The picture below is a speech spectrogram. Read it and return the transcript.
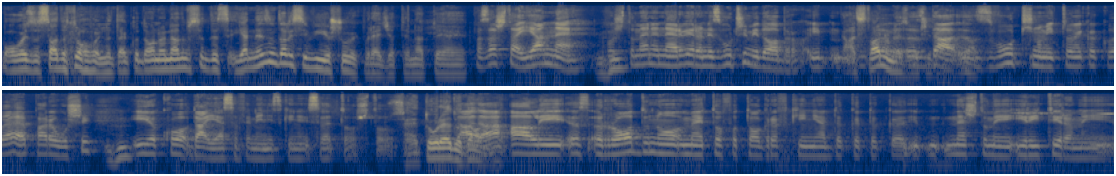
ovo je za sada dovoljno, tako da ono, nadam se da se, ja ne znam da li se vi još uvek vređate na te... Pa znaš šta, ja ne, pošto mene nervira, ne zvuči mi dobro. I, A stvarno ne zvuči da, da. zvučno mi to nekako, e, para uši, mm -hmm. iako, da, jesam feminiskinja i sve to što... Sve je to u redu, da. Da, da, ali rodno me to fotografkinja, da, da, da, nešto me iritira mi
